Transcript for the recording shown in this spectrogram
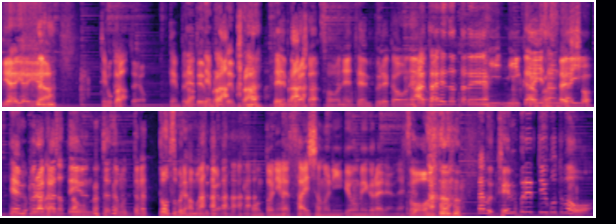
いやいやいや。よかったよ天ぷら。天ぷら。天ぷら。天ぷら。か。そうね。天ぷらかをね。あ大変だったね。に2回3回天ぷらかって言っちゃってもだからドツボにはまってたから。本当に最初の2行目ぐらいだよね。そう。多分テンプレっていう言葉を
